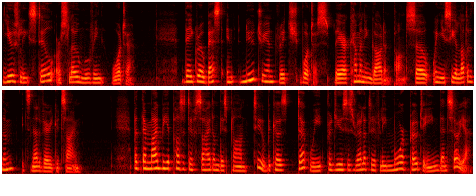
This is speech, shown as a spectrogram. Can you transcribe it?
usually still or slow moving water. They grow best in nutrient rich waters. They are common in garden ponds, so when you see a lot of them, it's not a very good sign. But there might be a positive side on this plant too, because duckweed produces relatively more protein than soya.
